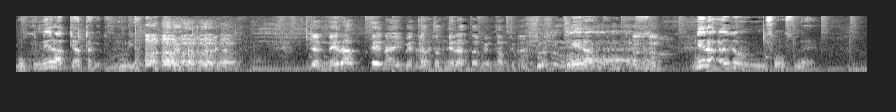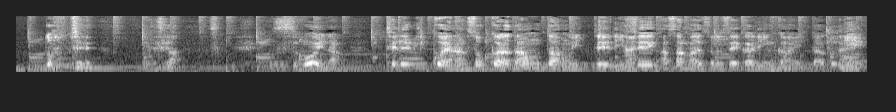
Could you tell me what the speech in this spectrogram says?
僕狙ってやったけど無理や じゃあ狙ってないベタと狙ったベタってこと狙っ狙でもそうですね。だって。なんですか？すごいなテレビっ子やなそっからダウンタウン行って、理はい。朝までする正解リンカーン行った後に、はい。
